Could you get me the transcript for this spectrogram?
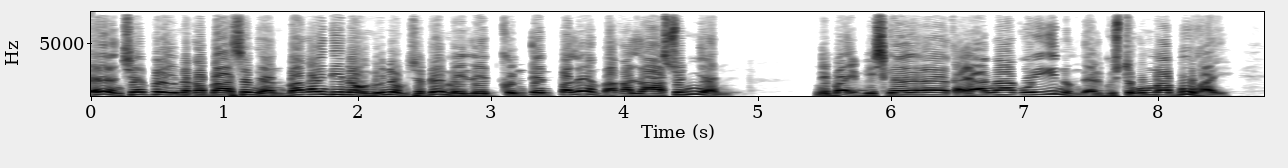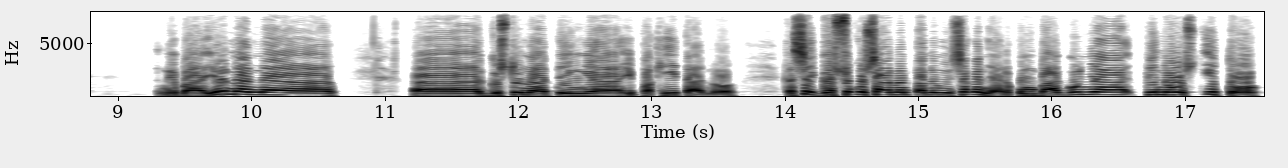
Ngayon, syempre, yung nakabasa niyan, baka hindi na uminom. Sabi, may lead content pala yan, baka lason yan. Di ba? Imbis nga, kaya nga ako iinom dahil gusto kong mabuhay. Di ba? Yun ang ah, ah, gusto nating ah, ipakita, no? Kasi gusto ko sanang tanungin sa kanya, kung bago niya pinost ito,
